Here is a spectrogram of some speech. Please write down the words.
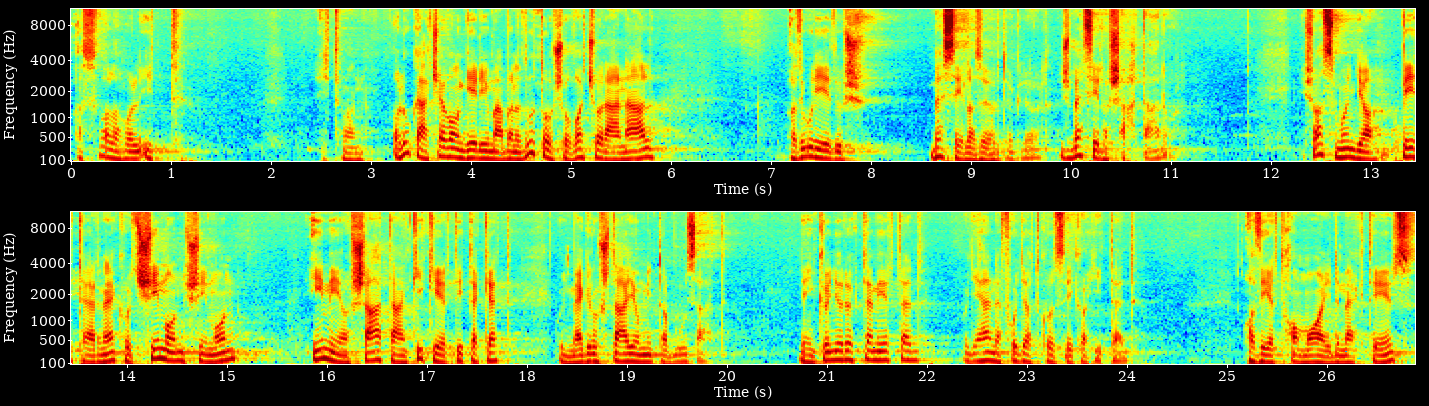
az valahol itt, itt van. A Lukács evangéliumában az utolsó vacsoránál az Úr Jézus beszél az ördögről, és beszél a sátáról. És azt mondja Péternek, hogy Simon, Simon, imé a sátán kikért titeket, hogy megrostáljon, mint a búzát. De én könyörögtem érted, hogy el ne fogyatkozzék a hited. Azért, ha majd megtérsz,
